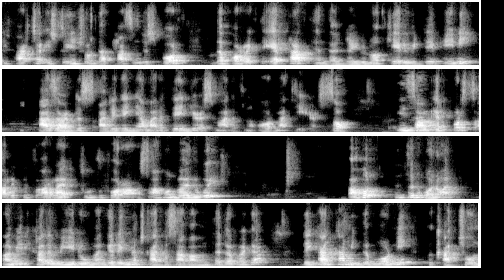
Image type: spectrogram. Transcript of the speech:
departure is to ensure that passengers board the correct aircraft and that they do not carry with them any hazardous አደገኛ ማለት dangerous ማለት ነው or materials. So in some airports are required to arrive two to four hours. አሁን by the way አሁን እንትን ሆነዋል አሜሪካ ለሚሄዱ መንገደኞች ከአዲስ አበባ ምን ተደረገ? ካን ካም ኢን ሞርኒንግ እቃቸውን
